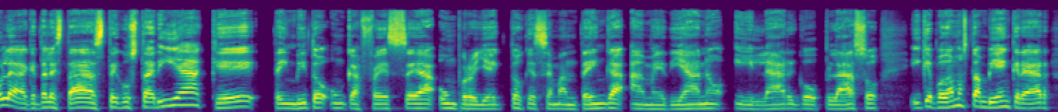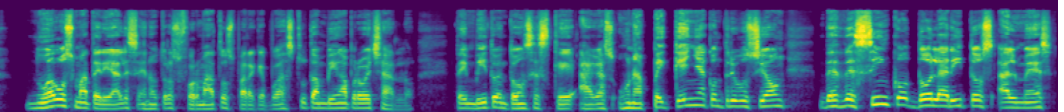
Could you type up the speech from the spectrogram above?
Hola, ¿qué tal estás? ¿Te gustaría que Te invito un café sea un proyecto que se mantenga a mediano y largo plazo y que podamos también crear nuevos materiales en otros formatos para que puedas tú también aprovecharlo? Te invito entonces que hagas una pequeña contribución desde 5 dolaritos al mes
